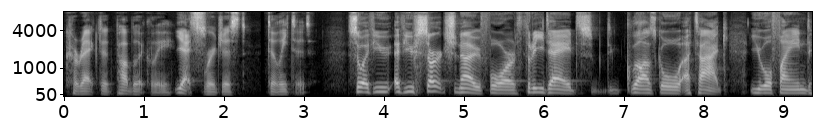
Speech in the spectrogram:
corrected publicly. Yes. Were just deleted. So if you if you search now for three dead Glasgow attack, you will find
